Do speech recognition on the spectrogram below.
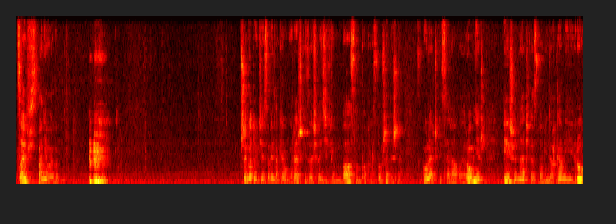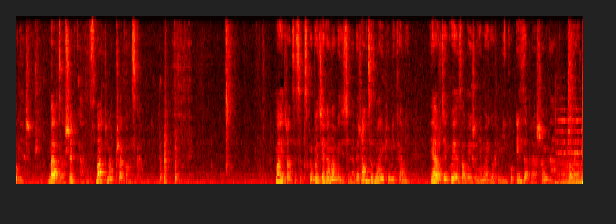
Coś wspaniałego. Przygotujcie sobie takie ogóreczki ze śledzikiem, bo są po prostu przepyszne. Kuleczki serowe również i szyneczka z pomidorkami również. Bardzo szybka, smaczna przekąska. Moi drodzy, subskrybujcie kanał, będziecie na bieżąco z moimi filmikami. Ja już dziękuję za obejrzenie mojego filmiku i zapraszam na kolejny.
